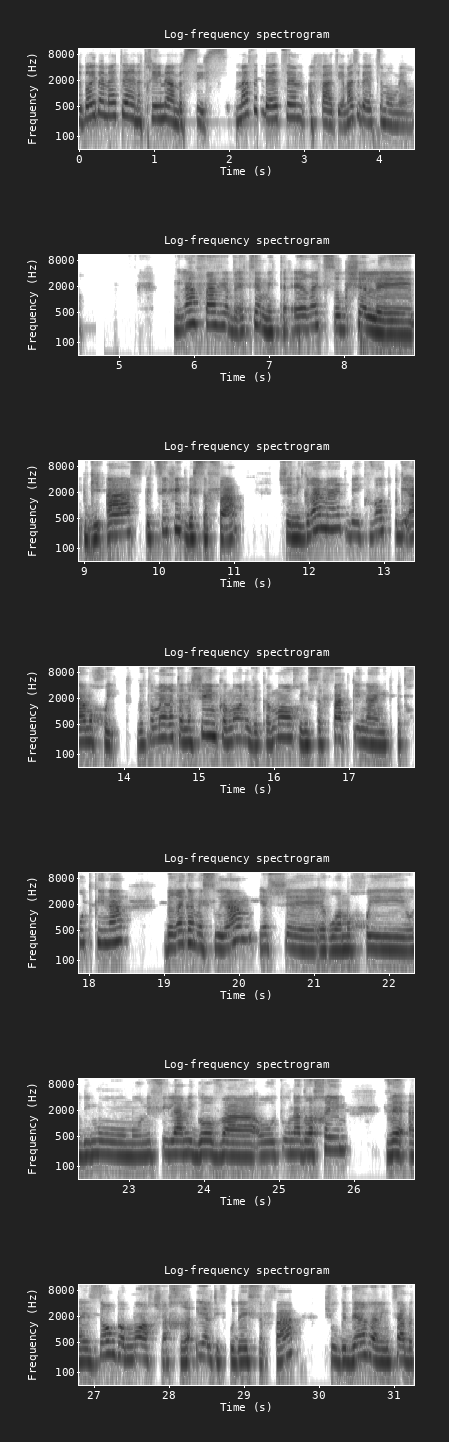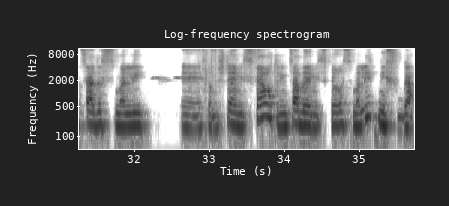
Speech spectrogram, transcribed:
ובואי באמת אה, נתחיל מהבסיס. מה זה בעצם אפזיה? מה זה בעצם אומר? מילה אפזיה בעצם מתארת סוג של אה, פגיעה ספציפית בשפה שנגרמת בעקבות פגיעה מוחית. זאת אומרת, אנשים כמוני וכמוך, עם שפה תקינה, עם התפתחות תקינה, ברגע מסוים יש אה, אירוע מוחי או דימום או נפילה מגובה או תאונת דרכים והאזור במוח שאחראי על תפקודי שפה, שהוא בדרך כלל נמצא בצד השמאלי, אה, יש לנו שתי המיספרות, הוא נמצא בהמיספרה השמאלית, נפגע.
